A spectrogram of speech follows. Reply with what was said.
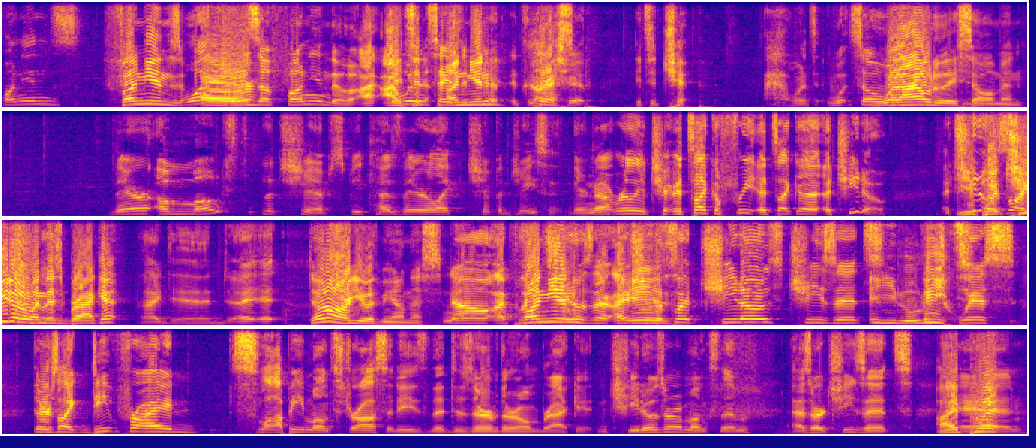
Funyuns. Funyuns What are is a Funyun though? I, I wouldn't say it's onion a chip. It's crisp. not a chip. It's a chip. I wouldn't say, what, so what aisle do they sell them in? they're amongst the chips because they're like chip adjacent. They're not really a chip. It's like a free. It's like a, a Cheeto. A You put Cheeto's like- Cheeto in this bracket. I did. I, it, Don't argue with me on this. no, I put Funyun Cheetos there. I should have put Cheetos, Cheez-Its, elite. the twists. There's like deep fried sloppy monstrosities that deserve their own bracket, and Cheetos are amongst them, as are Cheez-Its. I put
